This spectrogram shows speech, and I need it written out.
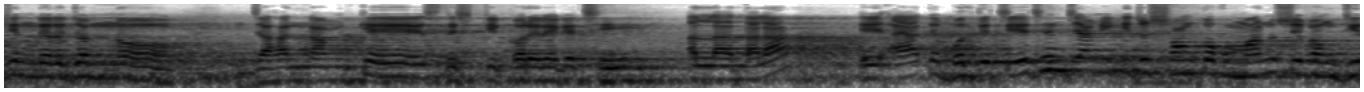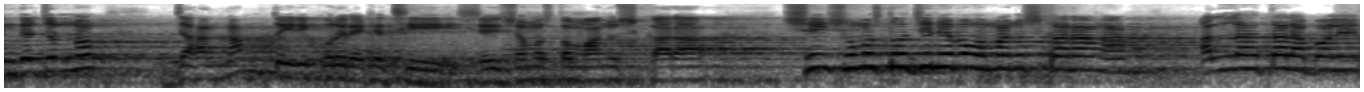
জিনদের জন্য জাহান্নামকে সৃষ্টি করে রেখেছি। আল্লাহ তালা এই আয়াতে বলতে চেয়েছেন যে আমি কিছু সংখ্যক মানুষ এবং জিনদের জন্য যাহার নাম তৈরি করে রেখেছি। সেই সমস্ত মানুষ কারা? সেই সমস্ত জিন এবং মানুষ কারা? আল্লাহ তালা বলেন,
